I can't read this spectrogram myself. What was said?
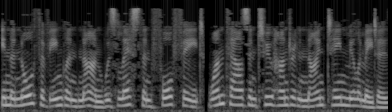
In the north of England none was less than 4 feet 1219 mm.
